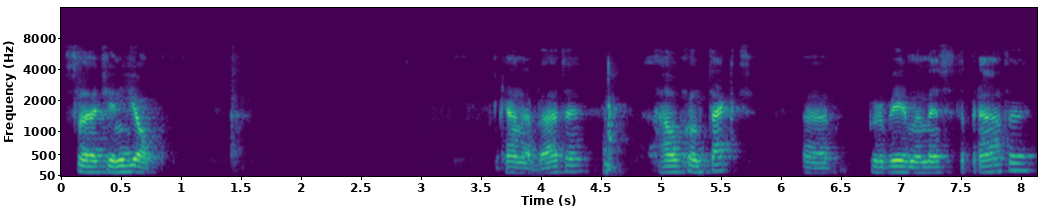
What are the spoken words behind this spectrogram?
Sluit je niet op. Ga naar buiten, hou contact, uh, probeer met mensen te praten.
